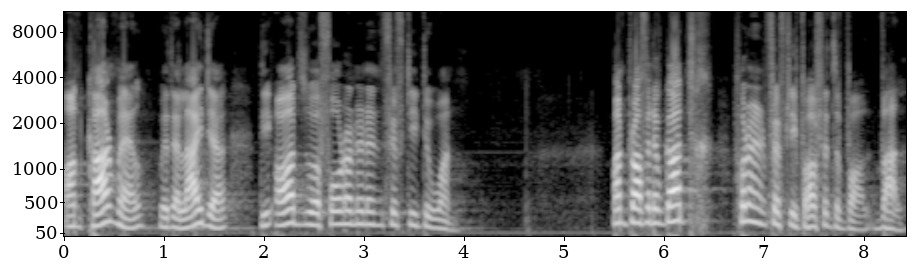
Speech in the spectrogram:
On Carmel with Elijah, the odds were 450 to 1. One prophet of God, 450 prophets of Baal.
